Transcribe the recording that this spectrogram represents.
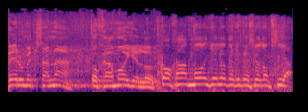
Φέρουμε ξανά το χαμόγελο. Το χαμόγελο και την αισιοδοξία.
